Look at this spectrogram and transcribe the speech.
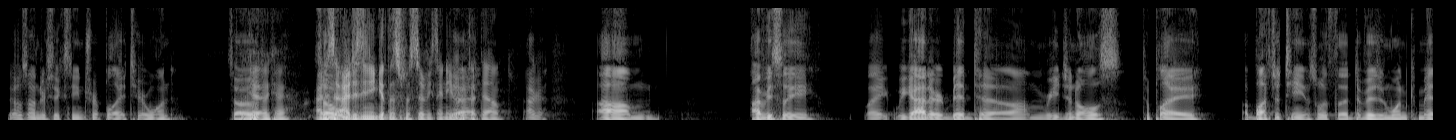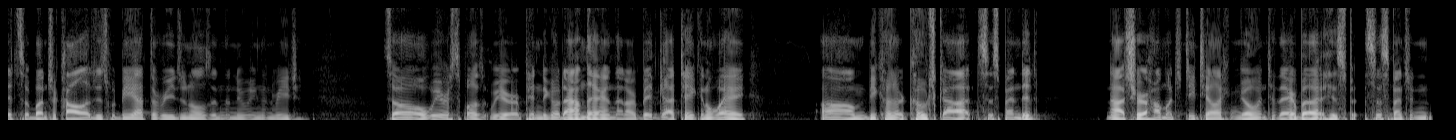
It was under 16 AAA Tier 1. So Okay, okay. I so just I just need to get the specifics. I need to Yeah. write that down. Okay. Um, obviously, like we got our bid to um, regionals to play a bunch of teams with the Division One commits. A bunch of colleges would be at the regionals in the New England region. So we were supposed we were pinned to go down there, and then our bid got taken away um, because our coach got suspended. Not sure how much detail I can go into there, but his sp- suspension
